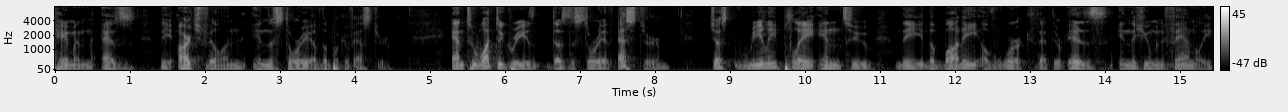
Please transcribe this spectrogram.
Haman as the arch villain in the story of the book of Esther. And to what degree does the story of Esther just really play into the, the body of work that there is in the human family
